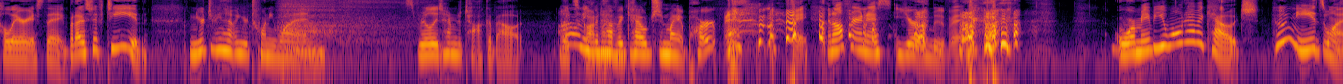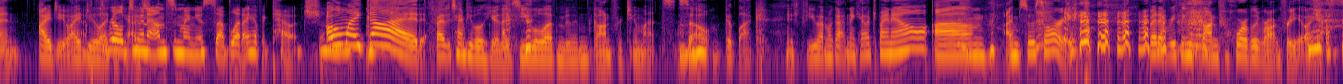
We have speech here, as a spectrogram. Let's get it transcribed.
hilarious thing. But I was 15. When you're doing that when you're 21, it's really time to talk about I don't even have a couch in my apartment. Okay. In all fairness, you're moving. or maybe you won't have a couch. Who needs one? I do. I do like a Thrilled to announce in my new sublet I have a couch. Oh my God. By the time people hear this, you will have been gone for two months. So Mm-hmm. good luck. If you haven't gotten a couch by now, um, I'm so sorry. but everything's gone horribly wrong for you, I guess.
